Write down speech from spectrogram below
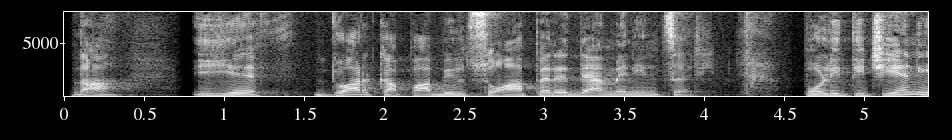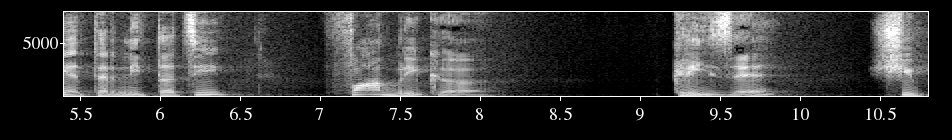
Da? E doar capabil să o apere de amenințări. Politicienii eternității fabrică crize și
